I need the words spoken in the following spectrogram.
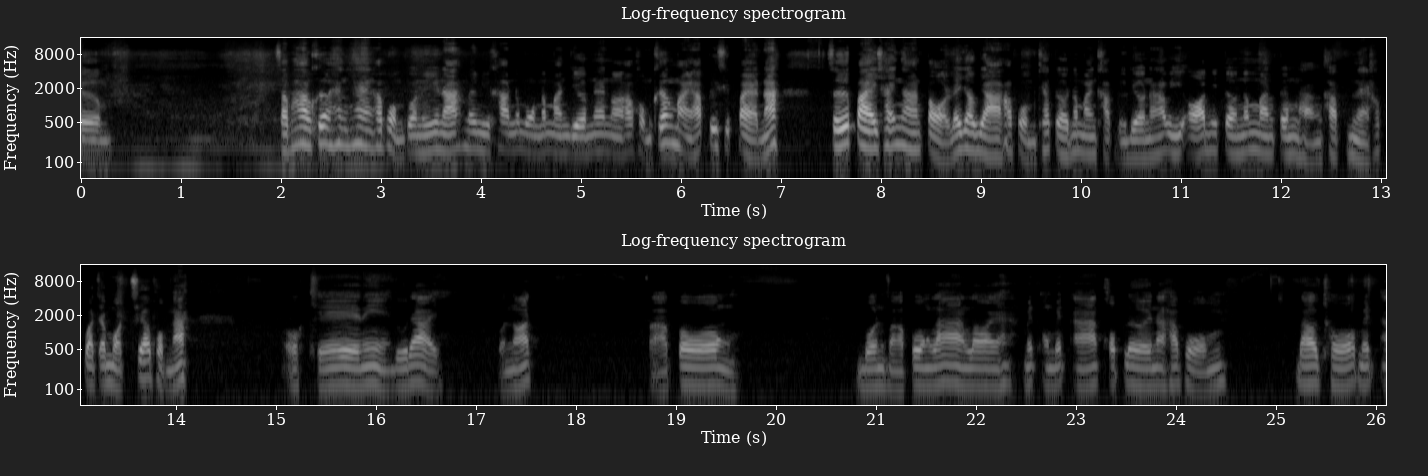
เดิม สภาพเครื่องแห้งๆครับ ผมตัวนี้นะ ไม่มีค่าน้ำมันน้ำมันเยิ้มแน่นอนครับ ผมเครื่องใหม่ครับปี 18 นะซื้อไปใช้งานต่อได้ยาวๆครับผมแค่เติมน้ำมันขับอย่างเดียวนะวีออสนี่เติมน้ำมันเต็มถังขับเหนื่อยครับกว่าจะหมดเชื่อผมนะ โอเคนี่ดูได้หัวน็อตฝาโปร่งบนฝาโปร่งล่างรอยเม็ดองเม็ดอาร์ครบเลยนะครับผม เบาโชเม็ดอ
